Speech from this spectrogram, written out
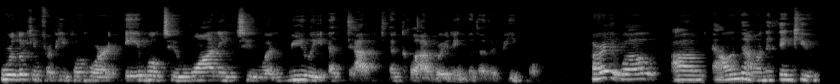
We're looking for people who are able to wanting to and really adept at collaborating with other people all right. Well, um, Allen, I want to thank you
